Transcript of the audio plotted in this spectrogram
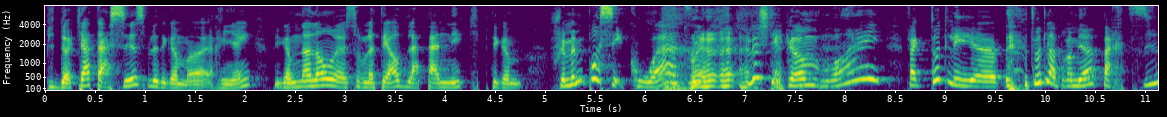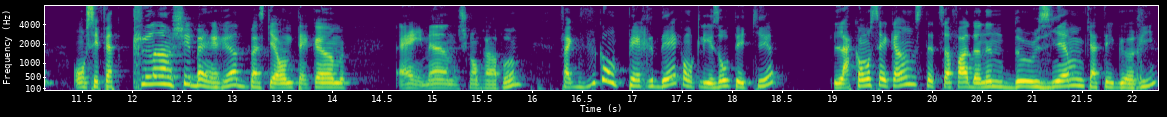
Puis de 4 à 6, puis là, t'es comme, Ah, rien. Puis comme, non, non, euh, sur le théâtre de la panique. Puis t'es comme, je sais même pas c'est quoi, tu sais. Puis là, j'étais comme, ouais. Fait que toutes les, euh, toute la première partie, on s'est fait clencher ben raide parce qu'on était comme, hey man, je comprends pas. Fait que vu qu'on perdait contre les autres équipes, la conséquence c'était de se faire donner une deuxième catégorie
